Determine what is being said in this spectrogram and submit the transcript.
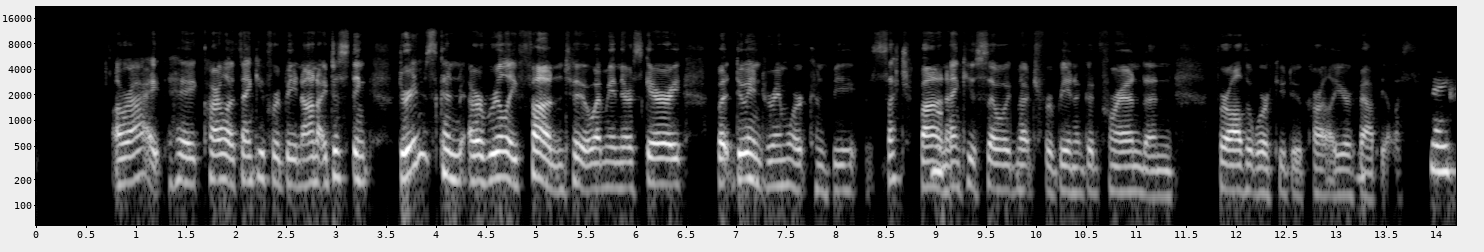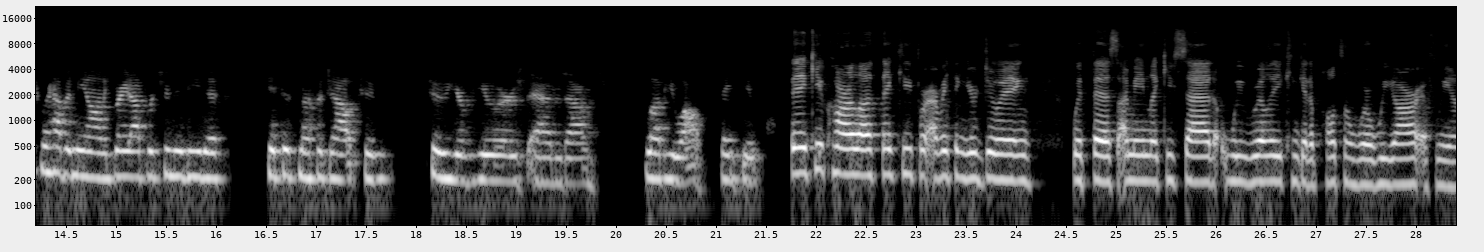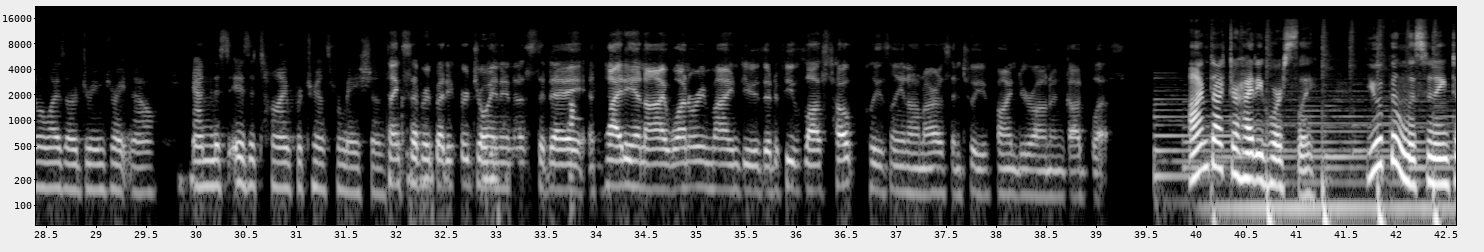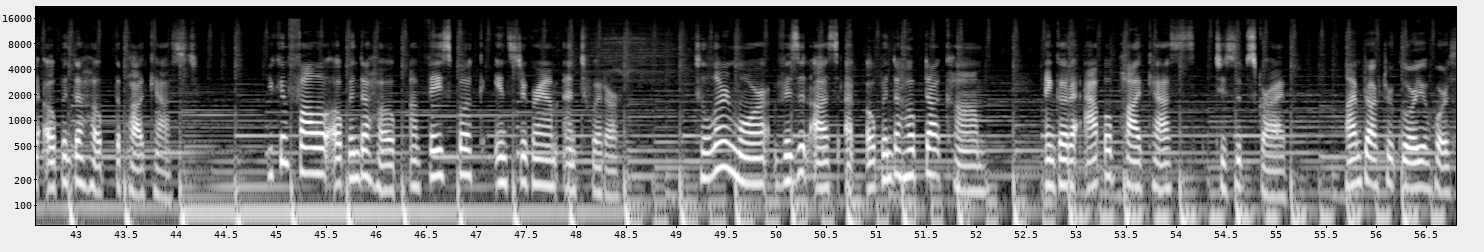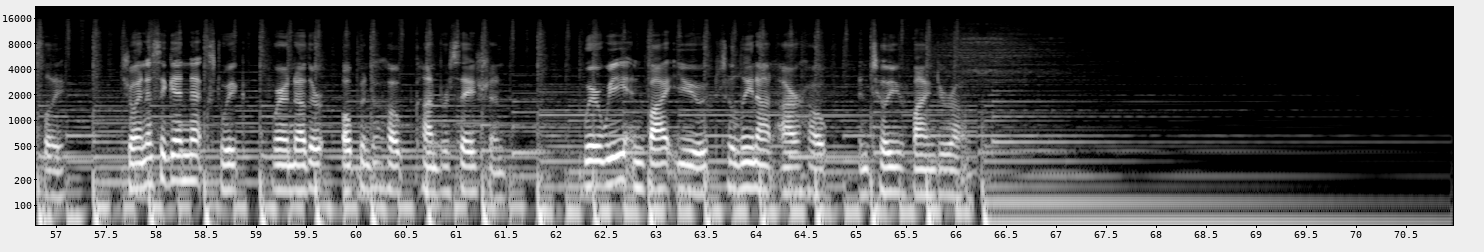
All right. Hey, Carla, thank you for being on. I just think dreams can are really fun too. I mean, they're scary, but doing dream work can be such fun. Mm-hmm. Thank you so much for being a good friend and for all the work you do, Carla. You're mm-hmm. fabulous. Thanks for having me on. A great opportunity to get this message out to to your viewers and um, love you all. Thank you. Thank you, Carla. Thank you for everything you're doing with this. I mean, like you said, we really can get a pulse on where we are if we analyze our dreams right now. And this is a time for transformation. Thanks, everybody, for joining us today. And Heidi and I want to remind you that if you've lost hope, please lean on ours until you find your own, and God bless. I'm Dr. Heidi Horsley. You have been listening to Open to Hope, the podcast. You can follow Open to Hope on Facebook, Instagram, and Twitter. To learn more, visit us at opentohope.com and go to Apple Podcasts to subscribe. I'm Dr. Gloria Horsley. Join us again next week for another Open to Hope conversation, where we invite you to lean on our hope until you find your own.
